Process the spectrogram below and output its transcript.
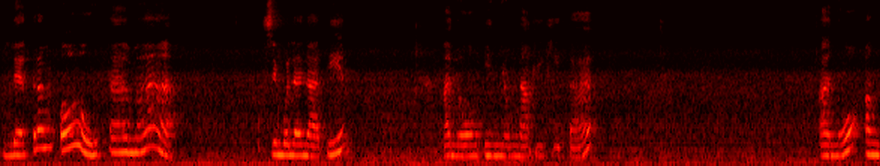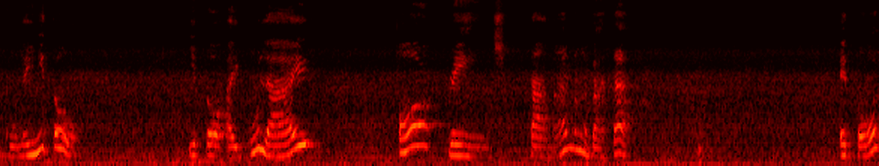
Letrang O. Tama. Simulan natin. Anong inyong nakikita? Ano ang kulay nito? Ito ay kulay orange. Tama mga bata. Ito,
